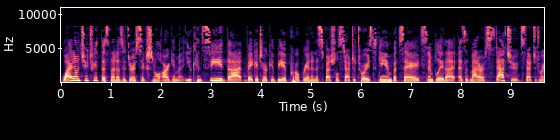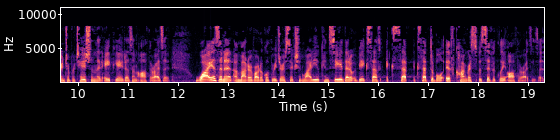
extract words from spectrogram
Why don't you treat this then as a jurisdictional argument? You concede that vacatur could be appropriate in a special statutory scheme, but say simply that as a matter of statute, statutory interpretation, that APA doesn't authorize it. Why isn't it a matter of Article 3 jurisdiction? Why do you concede that it would be accept, accept, acceptable if Congress specifically authorizes it?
